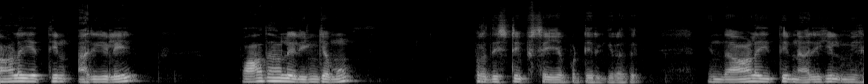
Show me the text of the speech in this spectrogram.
ஆலயத்தின் அருகிலே பாதாள லிங்கமும் பிரதிஷ்டை செய்யப்பட்டிருக்கிறது. இந்த ஆலயத்தின் அருகில் மிக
